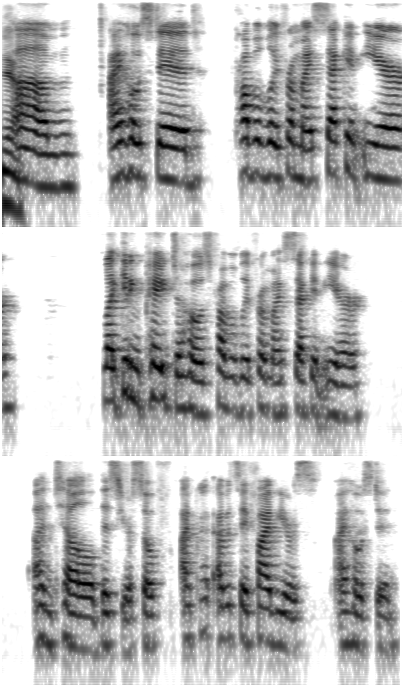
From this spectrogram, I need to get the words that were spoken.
Yeah. Um I hosted probably from my second year like getting paid to host probably from my second year until this year. So I, I would say 5 years I hosted.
